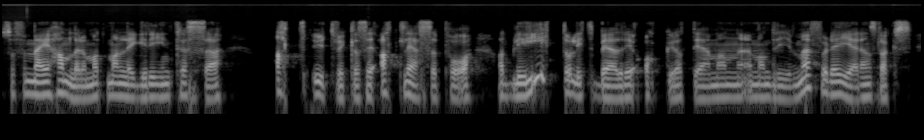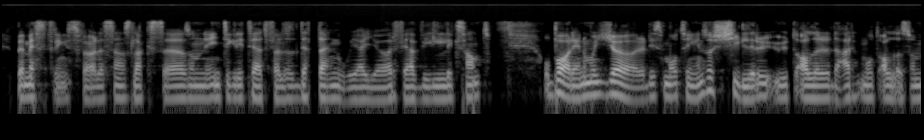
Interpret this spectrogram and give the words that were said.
Så for meg handler det om at man legger i interesse at utvikle seg, at lese på, at bli litt og litt bedre i akkurat det man, man driver med. For det gir en slags bemestringsfølelse, en slags uh, sånn integritetsfølelse. Dette er noe jeg gjør, for jeg vil. ikke sant? Og bare gjennom å gjøre de små tingene, så skiller du ut alle det der mot alle som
